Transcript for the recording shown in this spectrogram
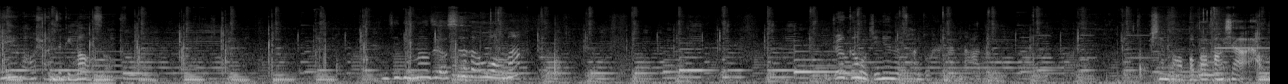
哎，我好喜欢这顶帽子哦。这顶帽子有适合我吗？我觉得跟我今天的穿着还蛮搭的。先把我包包放下来好了。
